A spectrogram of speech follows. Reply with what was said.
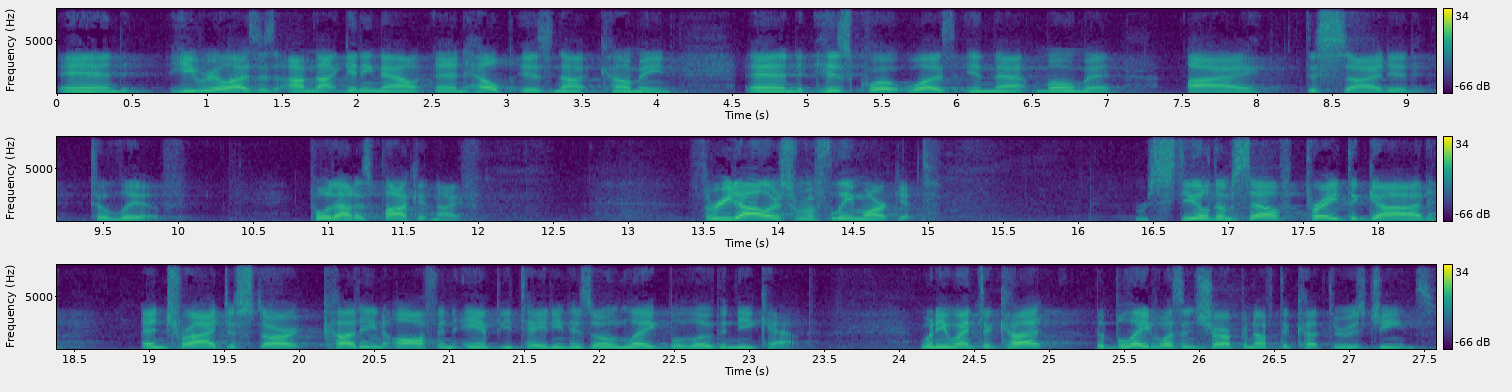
And he realizes, I'm not getting out and help is not coming. And his quote was, In that moment, I decided to live. Pulled out his pocket knife, $3 from a flea market, steeled himself, prayed to God, and tried to start cutting off and amputating his own leg below the kneecap. When he went to cut, the blade wasn't sharp enough to cut through his jeans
